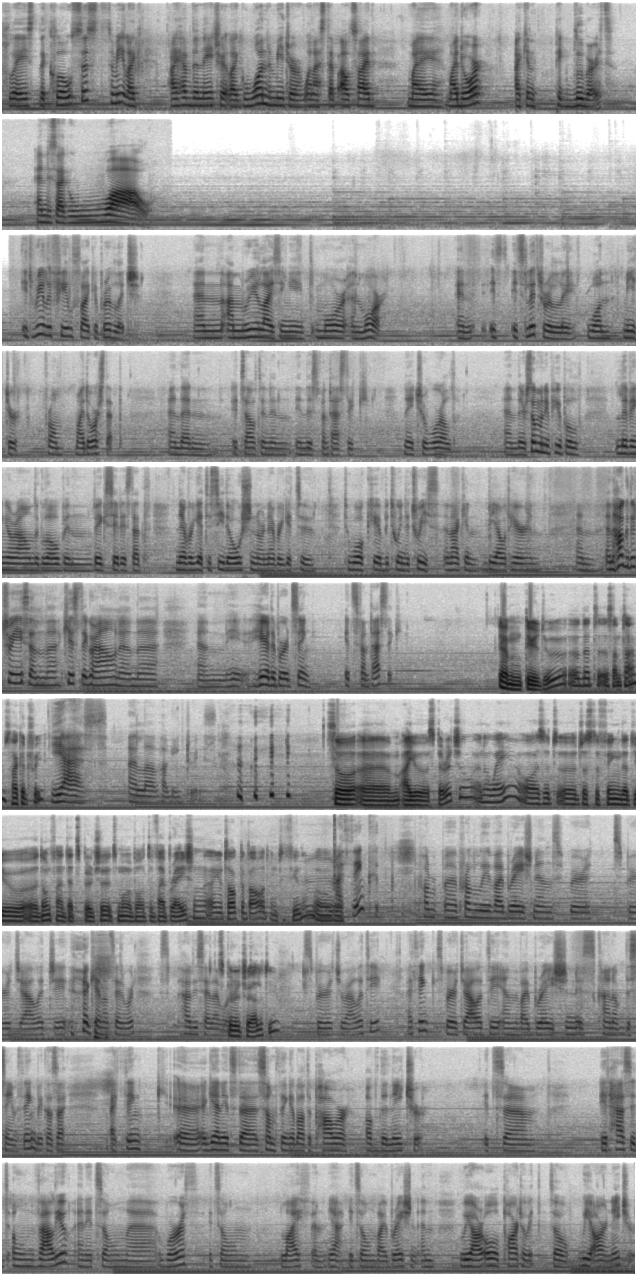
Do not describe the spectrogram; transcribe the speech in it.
place the closest to me. Like I have the nature like one meter when I step outside my, my door, I can pick blueberries. And it's like, wow. It really feels like a privilege and I'm realizing it more and more. And it's, it's literally one meter from my doorstep. And then it's out in, in, in this fantastic nature world. And there's so many people living around the globe in big cities that never get to see the ocean or never get to, to walk between the trees. And I can be out here and, and, and hug the trees and uh, kiss the ground and, uh, and he, hear the birds sing. It's fantastic. Um, do you do uh, that uh, sometimes, hug a tree? Yes, I love hugging trees. So, um, are you spiritual in a way, or is it uh, just a thing that you uh, don't find that spiritual? It's more about the vibration uh, you talked about and to feel them. Mm, I think uh, probably vibration and spirit, spirituality. I cannot say the word. How do you say that spirituality? word? Spirituality. Spirituality. I think spirituality and vibration is kind of the same thing because I, I think uh, again it's the something about the power of the nature. It's um, it has its own value and its own uh, worth, its own life, and yeah, its own vibration. And we are all part of it. So we are nature,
